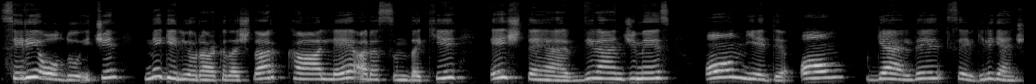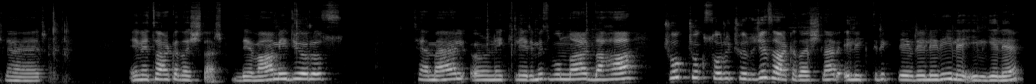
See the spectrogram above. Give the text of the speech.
seri olduğu için ne geliyor arkadaşlar? K, L arasındaki eş değer direncimiz 17 ohm geldi sevgili gençler. Evet arkadaşlar devam ediyoruz. Temel örneklerimiz bunlar daha çok çok soru çözeceğiz arkadaşlar elektrik devreleriyle ilgili.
